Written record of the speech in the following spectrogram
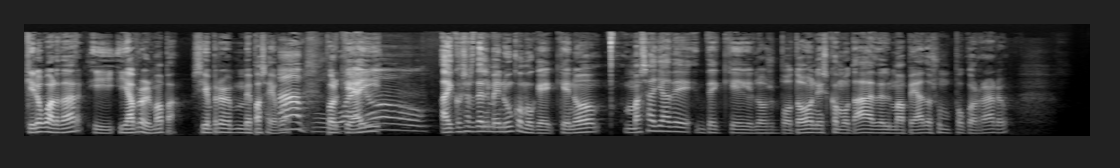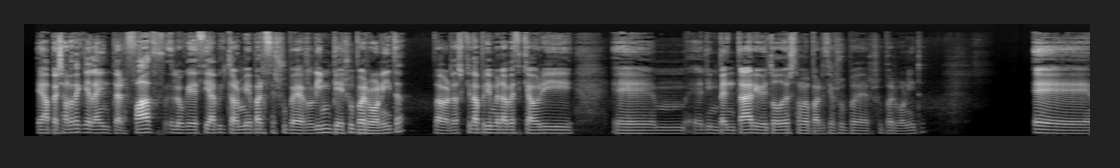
quiero guardar y, y abro el mapa. Siempre me, pasa igual. Ah, porque hay, hay cosas del menú como que, que no. Más allá de, de que los botones como tal, el mapeado es un poco raro. eh, a pesar de que la interfaz, lo que decía Víctor, a mí me parece súper limpia y súper bonita. La verdad es que la primera vez que abrí eh, el inventario y todo esto me pareció súper súper bonito. Eh,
